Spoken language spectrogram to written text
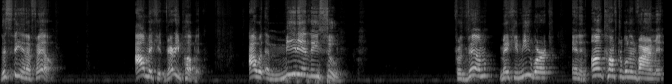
This is the NFL. I'll make it very public. I would immediately sue for them making me work in an uncomfortable environment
